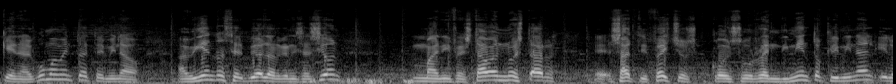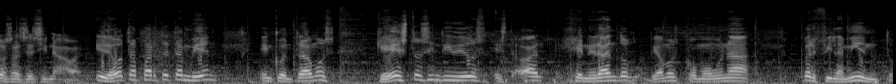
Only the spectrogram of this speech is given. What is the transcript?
que en algún momento determinado, habiendo servido a la organización, manifestaban no estar eh, satisfechos con su rendimiento criminal y los asesinaban. Y de otra parte también encontramos que estos individuos estaban generando, digamos, como un perfilamiento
